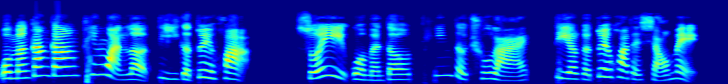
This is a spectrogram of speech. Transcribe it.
我们刚刚听完了第一个对话，所以我们都听得出来，第二个对话的小美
